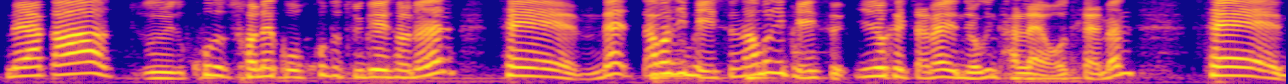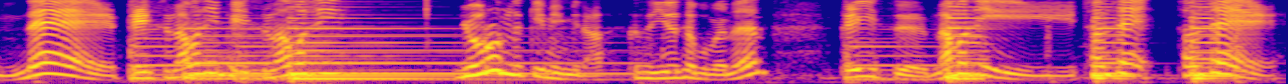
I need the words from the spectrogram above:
근데 아까 우리 코드 전에 거 코드 두 개에서는 셋, 넷, 나머지 베이스, 나머지 베이스 이렇게 했잖아요. 근데 여긴 달라요. 어떻게 하면 셋, 넷, 베이스, 나머지 베이스, 나머지 요런 느낌입니다. 그래서 이어서 해보면은 베이스, 나머지 전체, 전체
